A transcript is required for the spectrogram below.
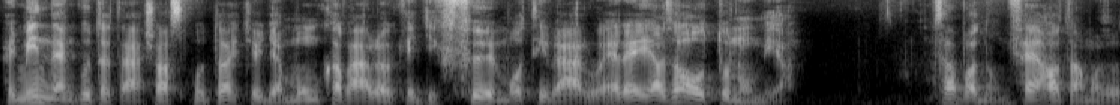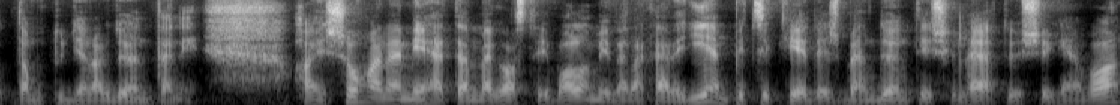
hogy minden kutatás azt mutatja, hogy a munkavállalók egyik fő motiváló ereje az autonómia szabadon, felhatalmazottan tudjanak dönteni. Ha én soha nem élhetem meg azt, hogy valamivel akár egy ilyen pici kérdésben döntési lehetőségem van,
